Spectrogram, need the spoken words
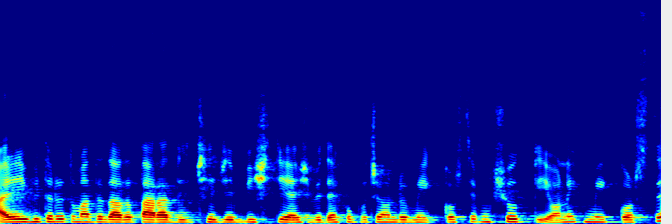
আর এই ভিতরে তোমাদের দাদা তারা দিচ্ছে যে বৃষ্টি আসবে, দেখো প্রচণ্ড মেঘ করছে এবং সত্যি অনেক মেঘ করছে।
